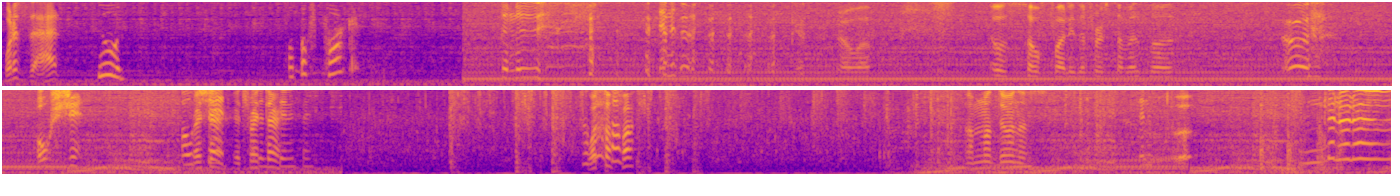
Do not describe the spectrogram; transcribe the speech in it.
What is that? Dude! What the fuck? Dennis, Grow up. It was so funny the first time I saw it. Oh shit! oh Right there, shit! it's I right didn't there. anything. What the fuck? I'm not doing this. Dennis. no, no, no.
